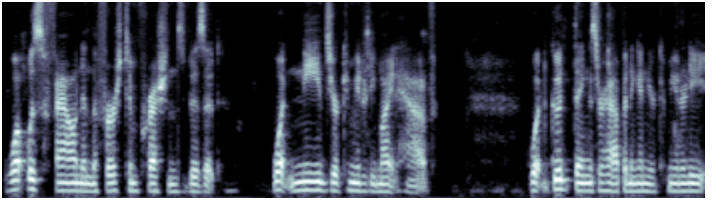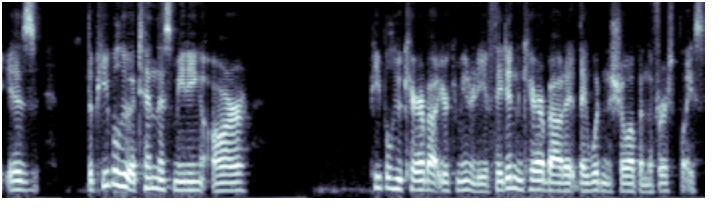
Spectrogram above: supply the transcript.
what was found in the first impressions visit, what needs your community might have, what good things are happening in your community, is the people who attend this meeting are people who care about your community. If they didn't care about it, they wouldn't show up in the first place.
